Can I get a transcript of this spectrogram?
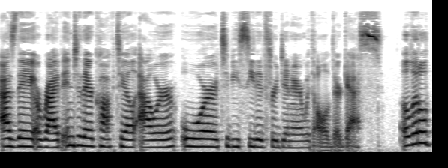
as they arrive into their cocktail hour or to be seated for dinner with all of their guests. A little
